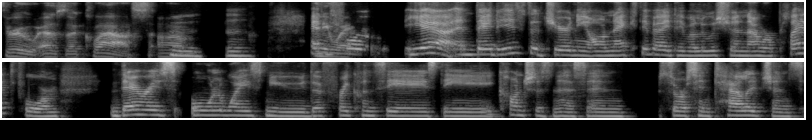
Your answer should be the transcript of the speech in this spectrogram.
through as a class um, mm-hmm. anyway for, yeah and that is the journey on activate evolution our platform there is always new. The frequencies the consciousness and source intelligence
